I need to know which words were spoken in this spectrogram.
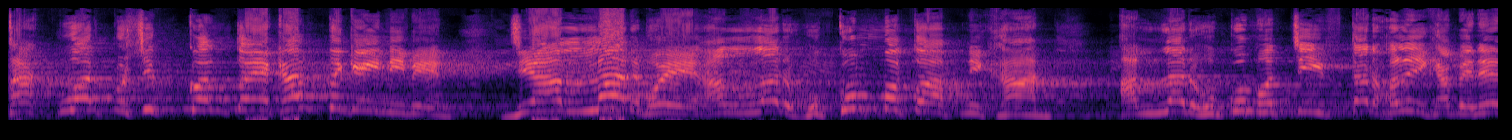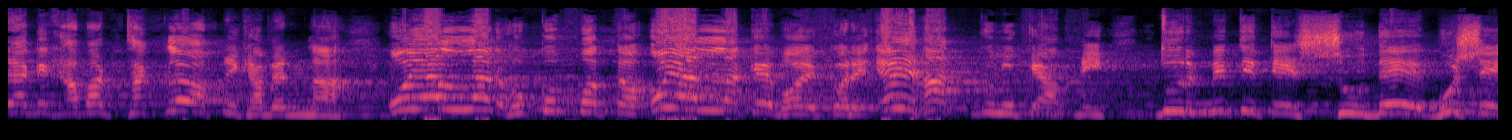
তাকুয়ার প্রশিক্ষণ তো এখান থেকেই নিবেন। যে আল্লাহর ভয়ে, আল্লাহর হুকুম মতো আপনি খান আল্লাহর হুকুম হচ্ছে ইফতার হলেই খাবেন, এর আগে খাবার থাকলেও আপনি খাবেন না। ওই আল্লাহর হুকুম মতো ওই আল্লাহকে ভয় করে এই হাতগুলোকে আপনি দুর্নীতিতে সুদে, ঘুষে,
